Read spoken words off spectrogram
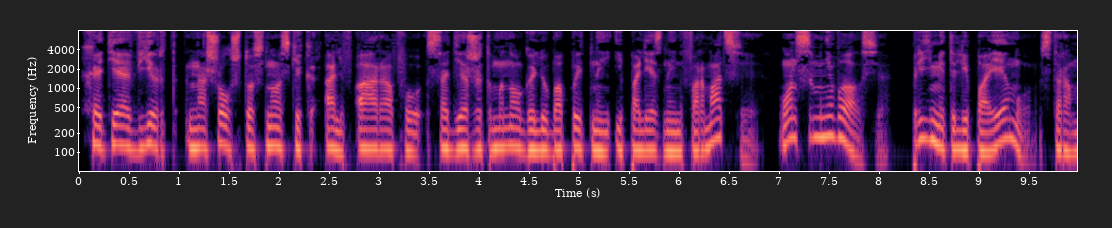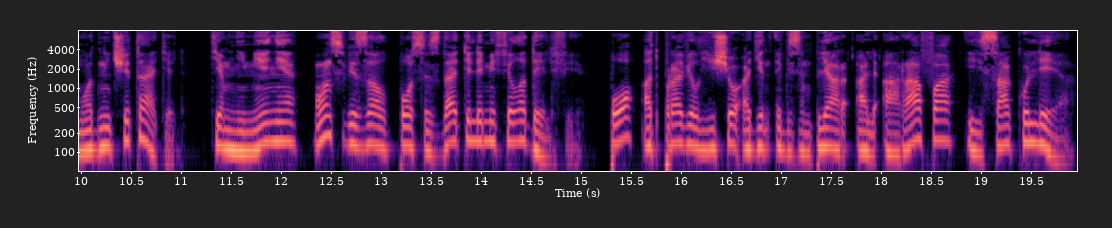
Хотя Вирт нашел, что сноски к Альф-Аарафу содержат много любопытной и полезной информации, он сомневался, примет ли поэму старомодный читатель. Тем не менее, он связал По с издателями Филадельфии. По отправил еще один экземпляр Аль-Арафа Исаку Леа,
